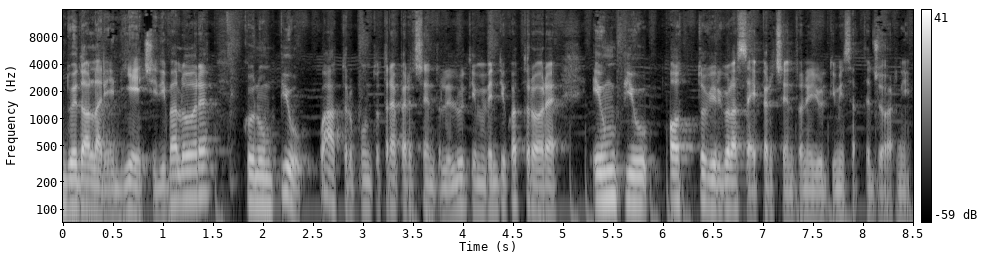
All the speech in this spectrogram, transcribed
2,10 dollari di valore, con un più 4,3% nelle ultime 24 ore e un più 8,6% negli ultimi 7 giorni.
